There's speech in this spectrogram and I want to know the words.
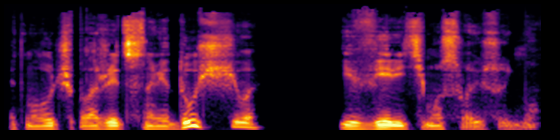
Поэтому лучше положиться на ведущего и верить ему свою судьбу.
